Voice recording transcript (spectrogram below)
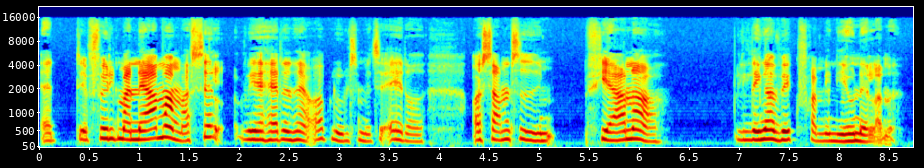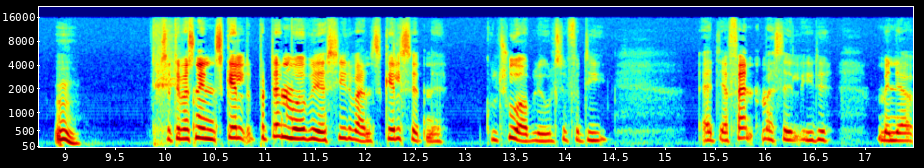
at det følte mig nærmere mig selv ved at have den her oplevelse med teatret, og samtidig fjernere længere væk fra mine jævnaldrende. Mm. Så det var sådan en skæld, på den måde vil jeg sige, at det var en skældsættende kulturoplevelse, fordi at jeg fandt mig selv i det, men jeg,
